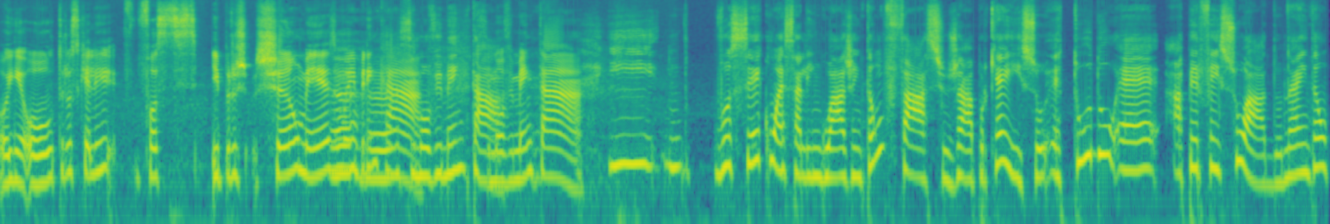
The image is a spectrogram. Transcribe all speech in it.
Ou em outros que ele fosse ir pro chão mesmo e Aham, brincar. Se movimentar. se movimentar. E você com essa linguagem tão fácil já, porque é isso, é tudo é aperfeiçoado, né? Então,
